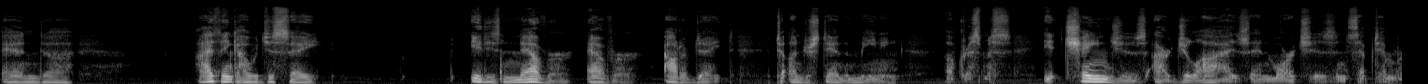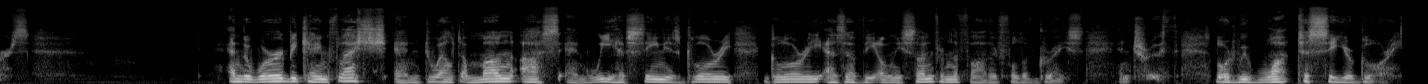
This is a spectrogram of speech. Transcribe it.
And uh, I think I would just say it is never, ever out of date to understand the meaning of Christmas. It changes our Julys and Marches and Septembers. And the Word became flesh and dwelt among us, and we have seen his glory, glory as of the only Son from the Father, full of grace and truth. Lord, we want to see your glory.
